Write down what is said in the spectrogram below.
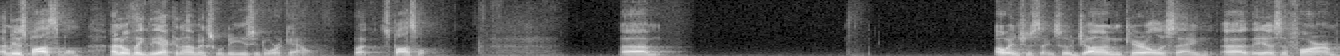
I mean, it's possible. I don't think the economics would be easy to work out, but it's possible. Um, oh, interesting. So John Carroll is saying uh, he has a farm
